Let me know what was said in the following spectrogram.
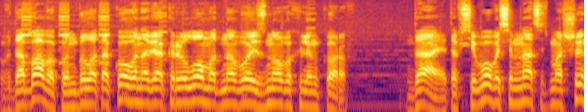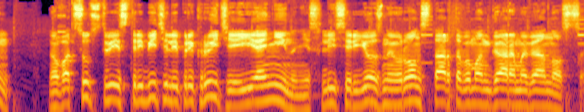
Вдобавок он был атакован авиакрылом одного из новых линкоров. Да, это всего 18 машин, но в отсутствие истребителей прикрытия и они нанесли серьезный урон стартовым ангарам авианосца.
